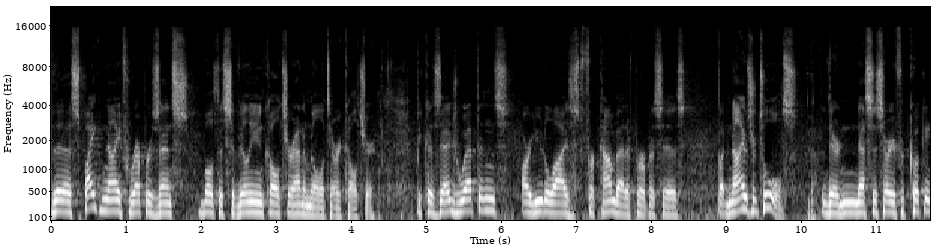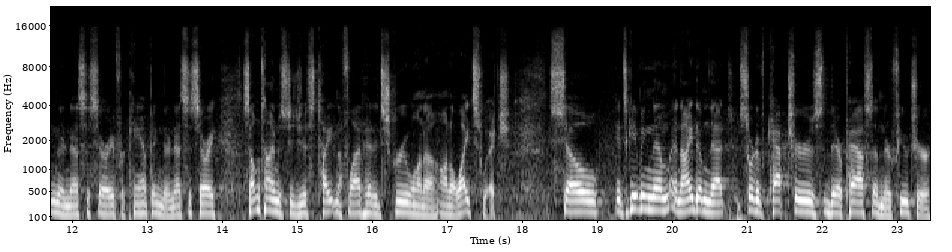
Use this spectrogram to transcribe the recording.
the spike knife represents both a civilian culture and a military culture because edge weapons are utilized for combative purposes, but knives are tools. Yeah. They're necessary for cooking, they're necessary for camping, they're necessary sometimes to just tighten a flat-headed screw on a, on a light switch. So it's giving them an item that sort of captures their past and their future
